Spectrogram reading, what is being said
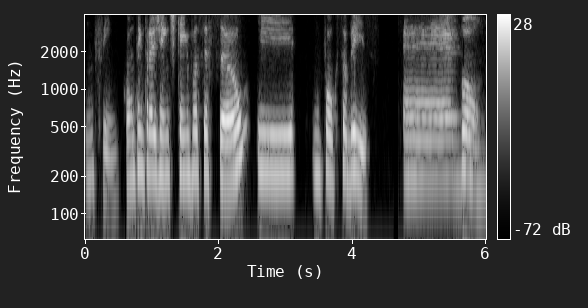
Enfim, contem pra gente quem vocês são e um pouco sobre isso. É, bom,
